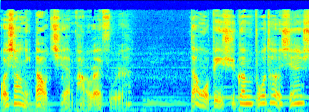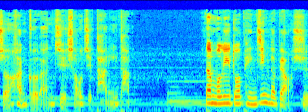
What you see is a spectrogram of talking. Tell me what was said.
我向你道歉，庞瑞夫人。”但我必须跟波特先生和格兰杰小姐谈一谈。邓布利多平静地表示：“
